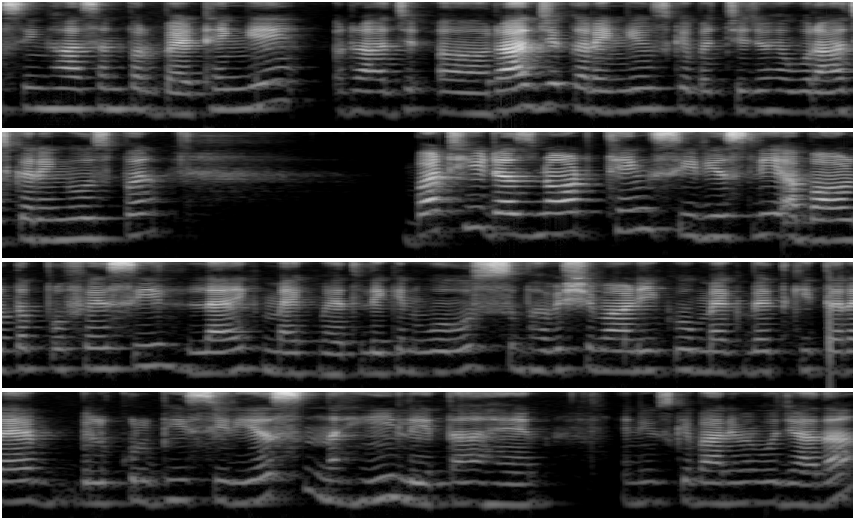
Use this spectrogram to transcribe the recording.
सिंहासन पर बैठेंगे, राज राज्य करेंगे, उसके बच्चे जो है वो राज करेंगे उस पर। But he does not think seriously about the prophecy like Macbeth लेकिन वो उस भविष्यवाणी को मैकबैथ की तरह बिल्कुल भी सीरियस नहीं लेता है। यानी उसके बारे में वो ज़्यादा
